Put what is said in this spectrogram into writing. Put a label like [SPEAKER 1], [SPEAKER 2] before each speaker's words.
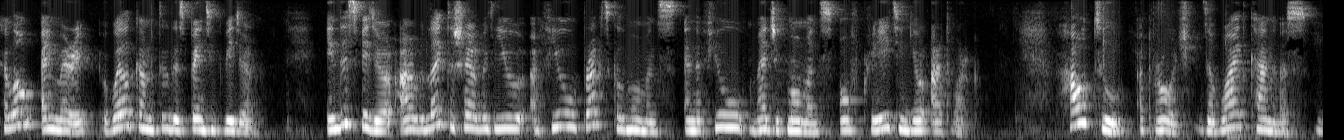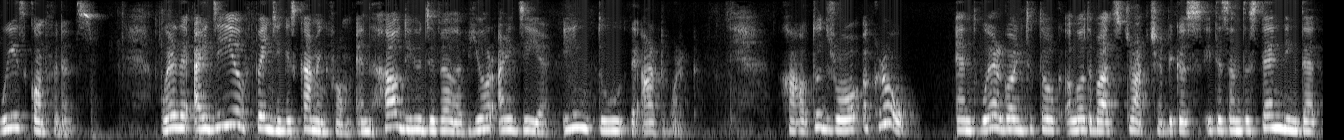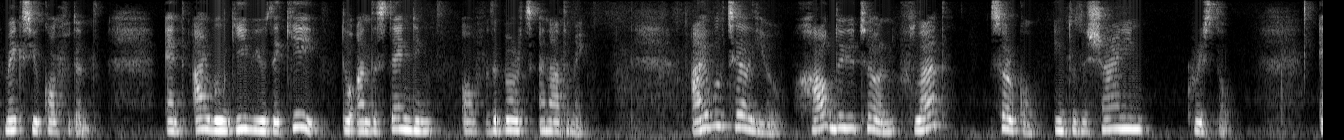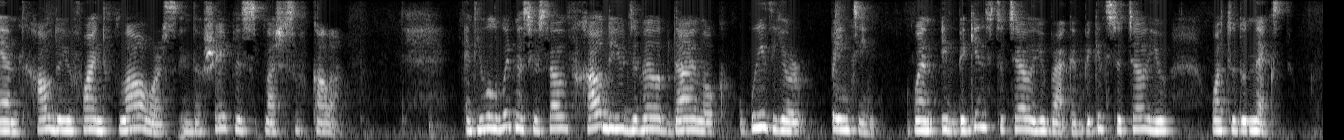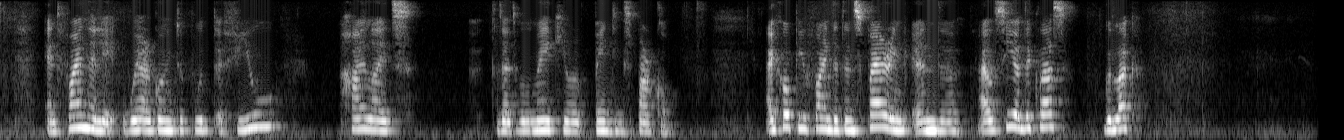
[SPEAKER 1] Hello, I'm Mary. Welcome to this painting video. In this video, I would like to share with you a few practical moments and a few magic moments of creating your artwork. How to approach the white canvas with confidence. Where the idea of painting is coming from and how do you develop your idea into the artwork. How to draw a crow. And we're going to talk a lot about structure because it is understanding that makes you confident. And I will give you the key to understanding of the bird's anatomy. I will tell you how do you turn flat circle into the shining crystal and how do you find flowers in the shapeless splashes of color. And you will witness yourself how do you develop dialogue with your painting when it begins to tell you back, it begins to tell you what to do next. And finally, we are going to put a few highlights that will make your painting sparkle. I hope you find it inspiring and uh, I'll see you at the class. Good luck!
